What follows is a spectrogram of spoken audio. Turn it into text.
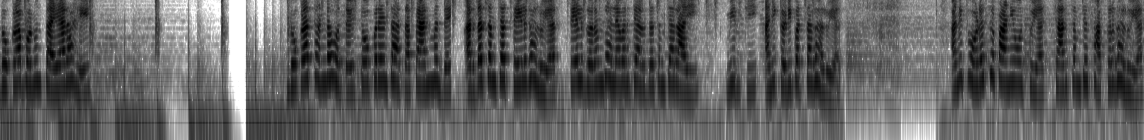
ढोकळा बनून तयार आहे. ढोकळा थंड होतोय तोपर्यंत आता पॅनमध्ये अर्धा चमचा तेल घालूयात. तेल गरम झाल्यावरती अर्धा चमचा राई मिरची आणि कढीपत्ता घालूयात. आणि थोडंसं पाणी ओतूयात. चार चमचे साखर घालूयात.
